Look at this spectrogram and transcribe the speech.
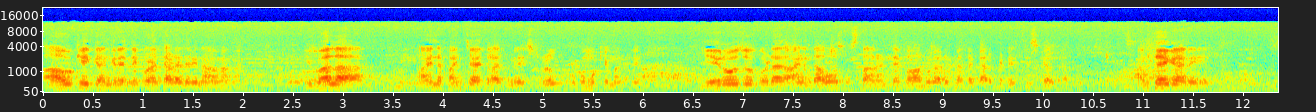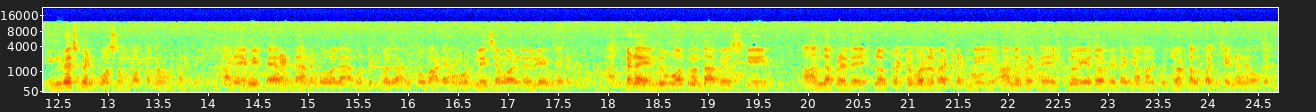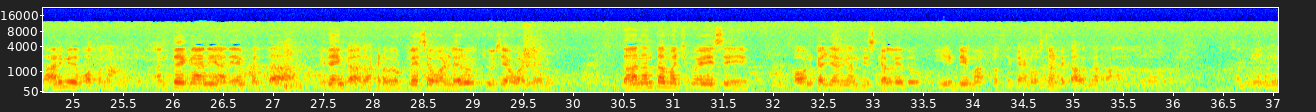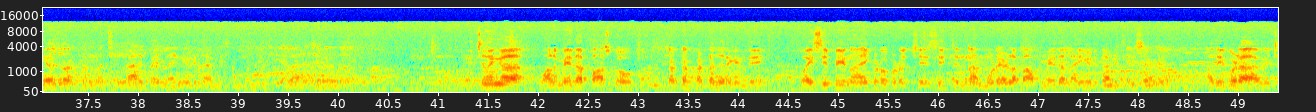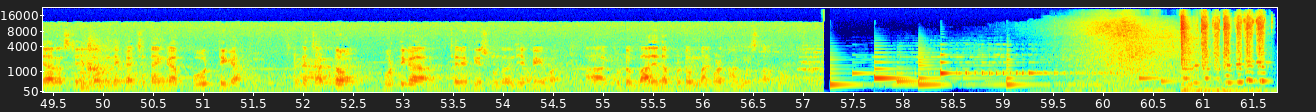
ఆవుకి గంగిరెద్ది కూడా తేడా జరిగిన ఆమె ఇవాళ ఆయన పంచాయతీరాజ్ మినిస్టర్ ఉప ముఖ్యమంత్రి. ఏ రోజు కూడా ఆయన దావోస్ వస్తానంటే బాబు గారు పెద్ద కార్పెట్ తీసుకెళ్తారు. అంతేగాని ఇన్వెస్ట్మెంట్ కోసం పోతున్నాం అక్కడికి. ఆడేమి పేరెంట్ అనుకో లేకపోతే ఇంకో అనుకో వాడే ఓట్లు వేసేవాళ్ళు లేరు ఏం లేరు. అక్కడ ఎందుకు పోతున్నాం దావేస్కి? ఆంధ్రప్రదేశ్లో పెట్టుబడులు పెట్టండి. ఆంధ్రప్రదేశ్లో ఏదో విధంగా మనకు ఉద్యోగ కల్పన చేయండి అనే ఒక దాని మీద పోతున్నాం. అంతేగాని అదేం పెద్ద ఇదేం కాదు. అక్కడ ఓట్లు వేసేవాళ్ళు లేరు చూసేవాళ్ళు లేరు. దానంతా మర్చిపోయేసి పవన్ కళ్యాణ్ గారిని తీసుకెళ్ళలేదు. ఏంటి మాటలు అసలు ఆయన వస్తుంటే కాదన్నారా? మీ నియోజకవర్గంలో చిన్నారిపై లైంగిక దానికి సంబంధించి ఎలాంటి చర్యలు ఖచ్చితంగా వాళ్ళ మీద పాస్కో చట్టం పెట్టడం జరిగింది. వైసీపీ నాయకుడు ఒకడు వచ్చేసి చిన్న మూడేళ్ళ పాప మీద లైంగిక దాడి చేశాడు. అది కూడా విచారణ స్టేజ్లో ఉంది. ఖచ్చితంగా పూర్తిగా అంటే చట్టం పూర్తిగా చర్య తీసుకుంటుందని చెప్పి ఆ కుటుంబ బాధిత కుటుంబానికి కూడా హామీ ఇస్తాము Thank you.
